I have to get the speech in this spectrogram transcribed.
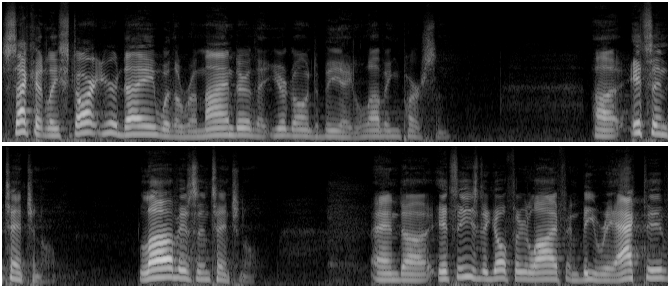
Secondly, start your day with a reminder that you're going to be a loving person. Uh, it's intentional. Love is intentional. And uh, it's easy to go through life and be reactive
